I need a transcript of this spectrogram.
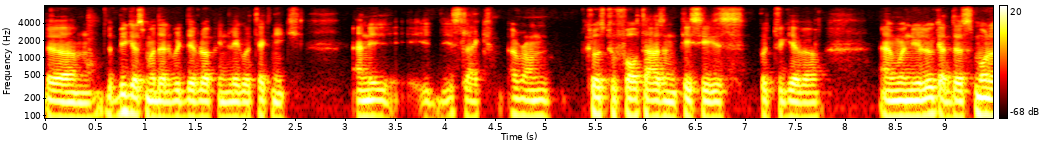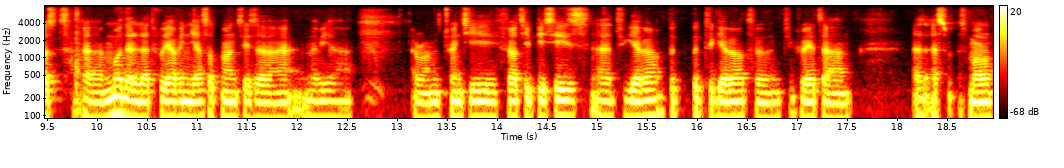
the um, the biggest model we develop in Lego Technic and it, it's like around close to 4,000 pieces put together. And when you look at the smallest uh, model that we have in the assortment is uh, maybe uh, around 20, 30 pieces uh, together, put, put together to, to create a, a, a small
